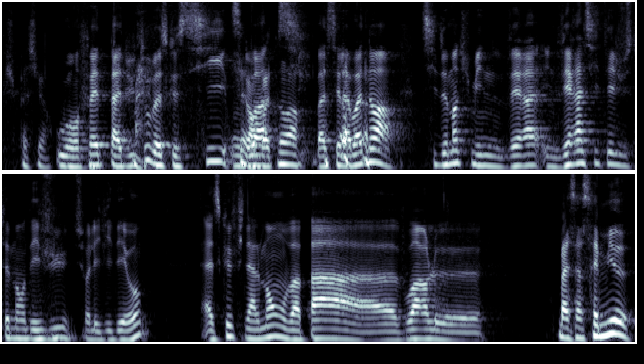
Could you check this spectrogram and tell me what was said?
Je suis pas sûr. ou en fait pas du tout parce que si on C'est la boîte noire. si- bah, c'est la boîte noire si demain tu mets une, véra- une véracité justement des vues sur les vidéos est-ce que finalement on va pas euh, voir le Bah, ça serait mieux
